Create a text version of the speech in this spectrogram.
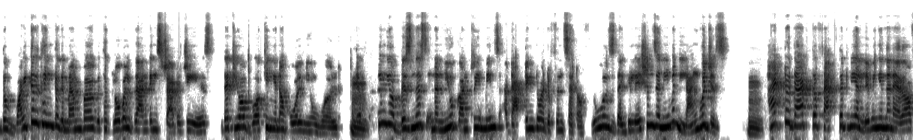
the vital thing to remember with a global branding strategy is that you're working in a whole new world. Hmm. Developing your business in a new country means adapting to a different set of rules, regulations, and even languages. Hmm. Add to that the fact that we are living in an era of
